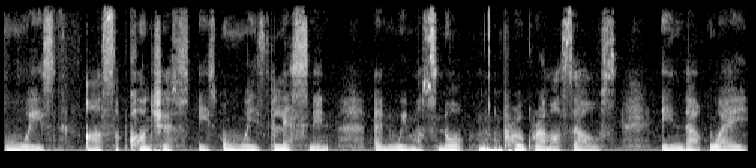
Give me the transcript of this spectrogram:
always our subconscious is always listening, and we must not program ourselves in that way.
